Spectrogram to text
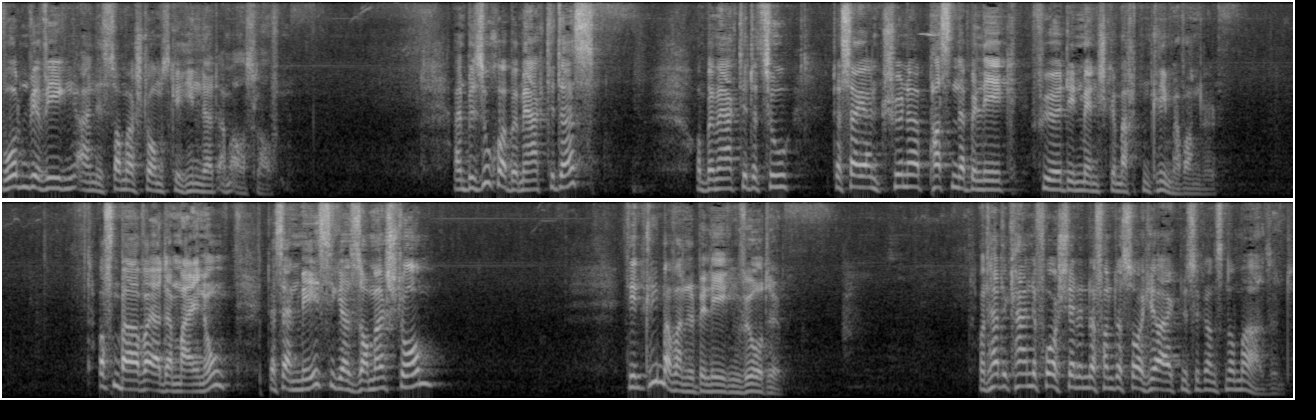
wurden wir wegen eines Sommersturms gehindert am Auslaufen. Ein Besucher bemerkte das und bemerkte dazu, das sei ein schöner, passender Beleg für den menschgemachten Klimawandel. Offenbar war er der Meinung, dass ein mäßiger Sommersturm den Klimawandel belegen würde und hatte keine Vorstellung davon, dass solche Ereignisse ganz normal sind.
